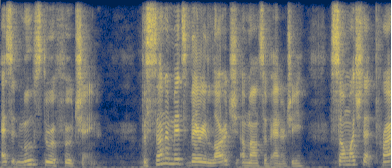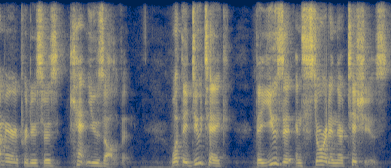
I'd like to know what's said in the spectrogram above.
as it moves through a food chain. The sun emits very large amounts of energy, so much that primary producers can't use all of it. What they do take, they use it and store it in their tissues.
